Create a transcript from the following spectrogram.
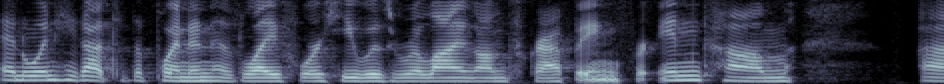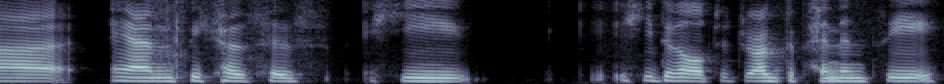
And when he got to the point in his life where he was relying on scrapping for income, uh, and because his he he developed a drug dependency,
